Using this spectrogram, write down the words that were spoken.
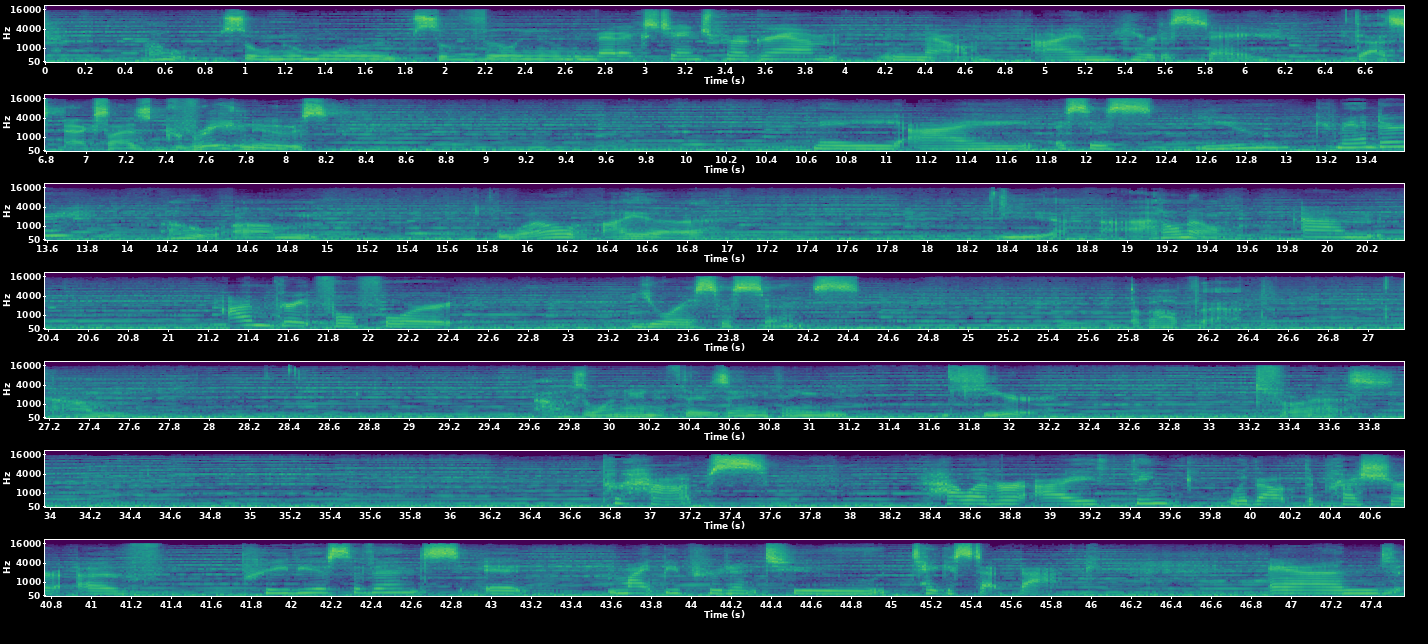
Oh, so no more civilian. Med exchange program? No, I'm here to stay. That's excellent. That's great news. May I assist you, Commander? Oh, um, well, I, uh, yeah, I don't know. Um, I'm grateful for your assistance. About that, um, I was wondering if there's anything here for us. Perhaps. However, I think without the pressure of previous events, it might be prudent to take a step back and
